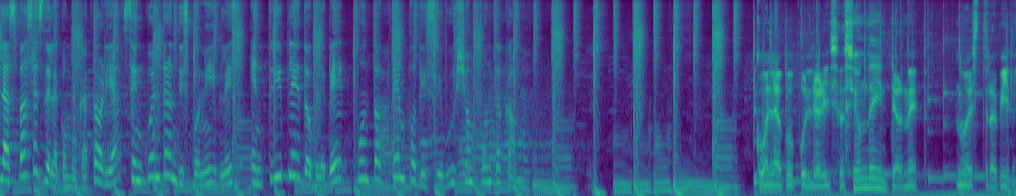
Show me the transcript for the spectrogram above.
Las bases de la convocatoria se encuentran disponibles en www.tempodistribution.com. Con la popularización de Internet, nuestra vida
